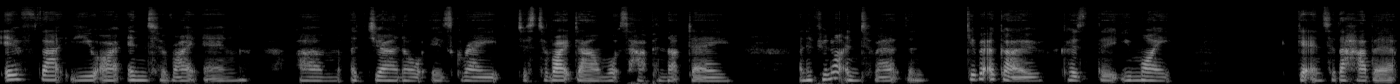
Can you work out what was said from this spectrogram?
if that you are into writing, um, a journal is great just to write down what's happened that day. And if you're not into it, then give it a go because the, you might get into the habit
